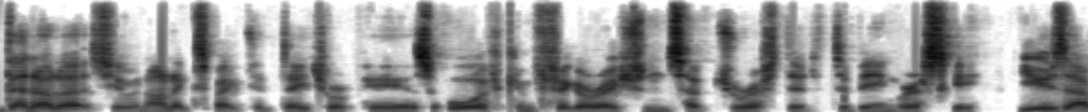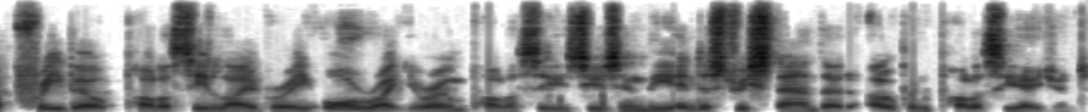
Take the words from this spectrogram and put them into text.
Then alerts you when unexpected data appears or if configurations have drifted to being risky. Use our pre built policy library or write your own policies using the industry standard Open Policy Agent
